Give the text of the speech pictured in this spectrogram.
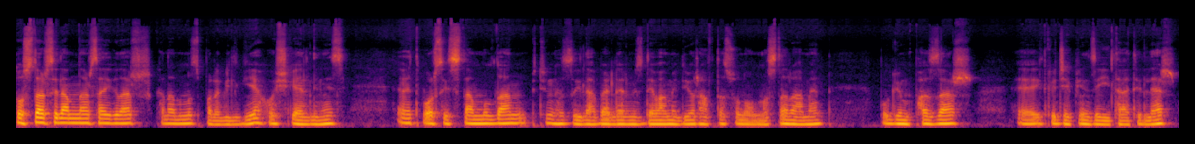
Dostlar selamlar saygılar kanalımız Para Bilgi'ye hoş geldiniz. Evet Borsa İstanbul'dan bütün hızıyla haberlerimiz devam ediyor hafta sonu olmasına rağmen. Bugün pazar Ee, ilk önce hepinize iyi tatiller.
